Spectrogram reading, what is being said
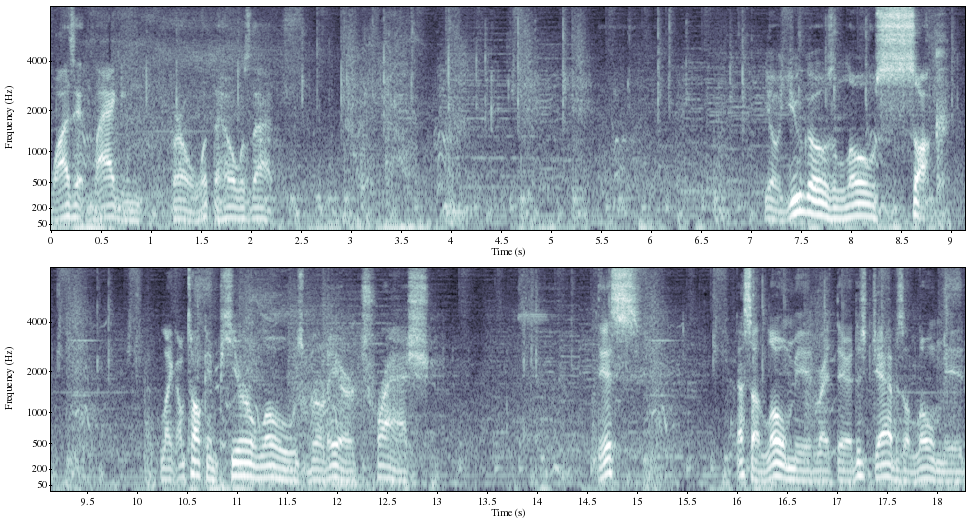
Why is it lagging? Bro, what the hell was that? Yo, Yugo's lows suck. Like, I'm talking pure lows, bro. They are trash. This, that's a low mid right there. This jab is a low mid.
